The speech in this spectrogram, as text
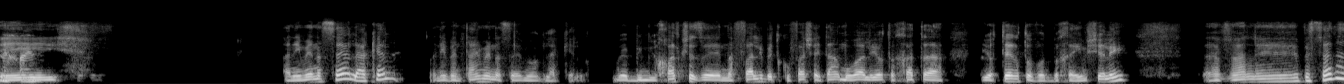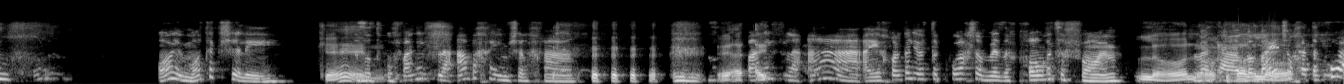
נכון. אה, אני מנסה להקל, אני בינתיים מנסה מאוד להקל. ובמיוחד כשזה נפל לי בתקופה שהייתה אמורה להיות אחת היותר טובות בחיים שלי, אבל uh, בסדר. אוי, מותק שלי. כן. זו תקופה נפלאה בחיים שלך. זו תקופה אה, נפלאה. יכולת להיות תקוע עכשיו באיזה חור בצפון. לא, לא, כבר לא. ואתה בבית שלך תקוע,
